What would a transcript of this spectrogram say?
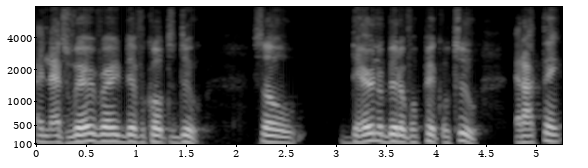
And that's very, very difficult to do. So they're in a bit of a pickle too. And I think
